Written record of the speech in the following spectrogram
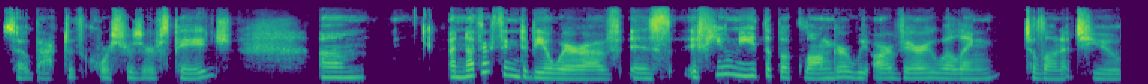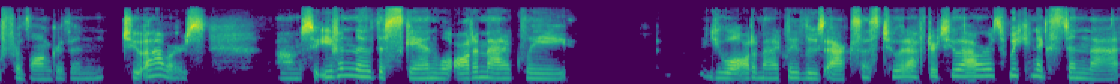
So back to the course reserves page. Um, another thing to be aware of is if you need the book longer, we are very willing to loan it to you for longer than two hours. Um, so even though the scan will automatically, you will automatically lose access to it after two hours, we can extend that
